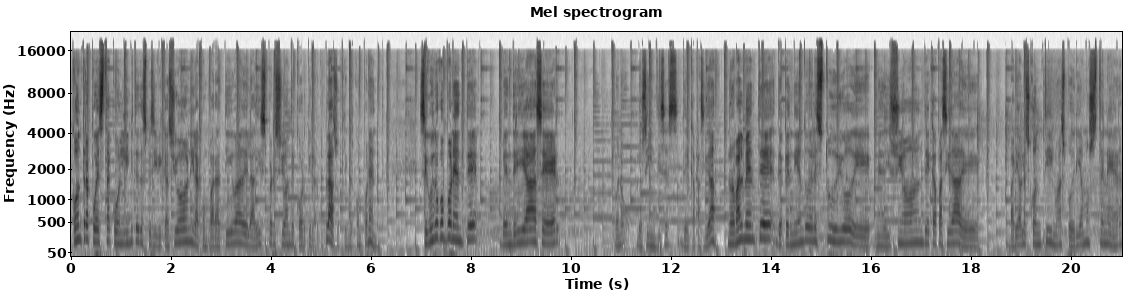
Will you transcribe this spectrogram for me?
contrapuesta con límites de especificación y la comparativa de la dispersión de corto y largo plazo, primer componente. Segundo componente vendría a ser bueno, los índices de capacidad. Normalmente, dependiendo del estudio de medición de capacidad de variables continuas, podríamos tener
